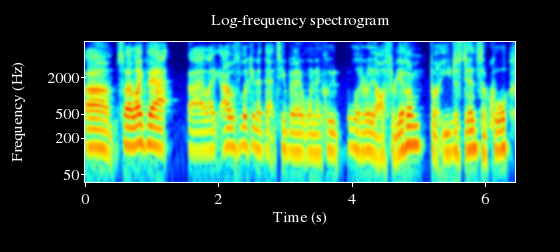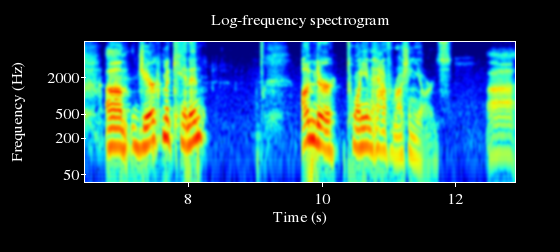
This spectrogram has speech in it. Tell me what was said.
Um, so I like that. I like. I was looking at that too, but I didn't want to include literally all three of them. But you just did, so cool. Um, Jerick McKinnon under 20 and a half rushing yards. Uh,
